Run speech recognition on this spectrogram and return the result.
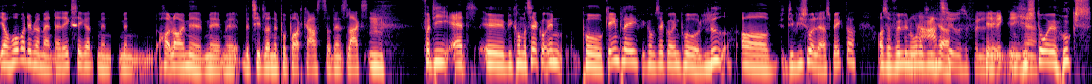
jeg håber, det bliver mandag. Det er ikke sikkert, men, men hold øje med, med, med, med titlerne på podcasts og den slags. Mm. Fordi at øh, vi kommer til at gå ind på gameplay, vi kommer til at gå ind på lyd og de visuelle aspekter, og selvfølgelig nogle af de her Narrativet selvfølgelig, det er øh, vigtigt her. historiehooks,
